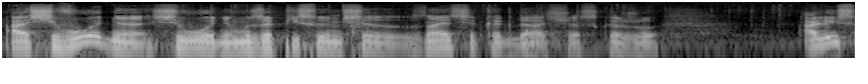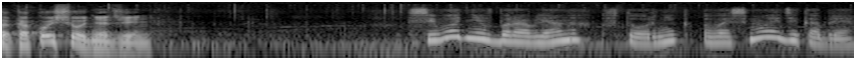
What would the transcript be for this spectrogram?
А сегодня, сегодня мы записываемся, знаете, когда, сейчас скажу. Алиса, какой сегодня день? Сегодня в Боровлянах вторник, 8 декабря.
